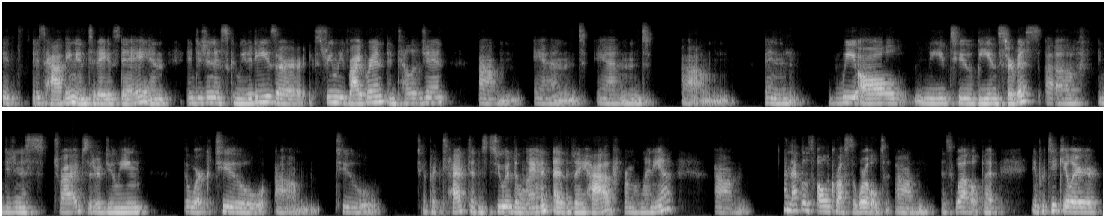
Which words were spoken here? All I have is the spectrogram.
it is having in today's day. And Indigenous communities are extremely vibrant, intelligent, um, and and um, and we all need to be in service of Indigenous tribes that are doing the work to um, to to protect and steward the land as they have for millennia. Um, and that goes all across the world um, as well. But in particular,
